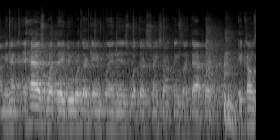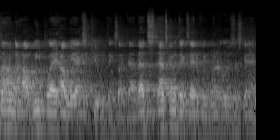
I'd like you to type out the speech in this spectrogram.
I mean, it has what they do, what their game plan is, what their strengths are, and things like that. But it comes down to how we play, how we execute, and things like that. That's that's going to dictate if we win or lose this game.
